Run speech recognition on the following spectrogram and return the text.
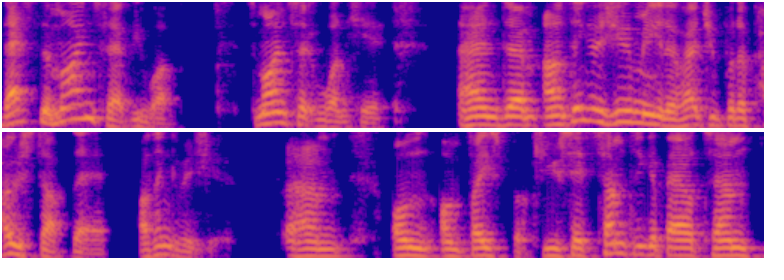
that's the mindset we want. It's the mindset we want here. And um, I think it was you, Mila, who actually put a post up there. I think it was you um, on on Facebook. You said something about um,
